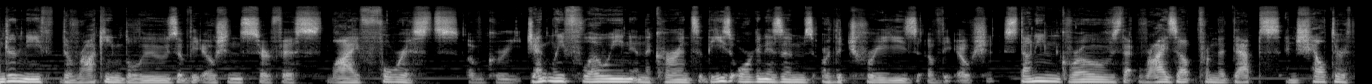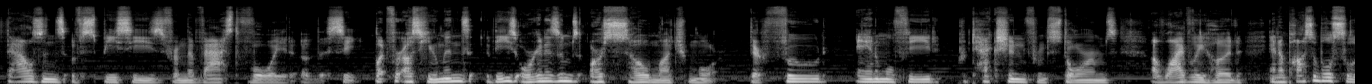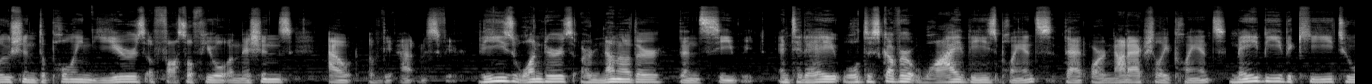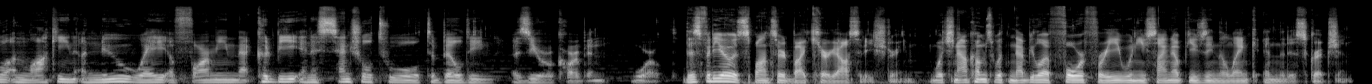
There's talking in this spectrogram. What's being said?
underneath the rocking blues of the ocean's surface lie forests of green. Gently flowing in the currents, these organisms are the trees of the ocean. Stunning groves that rise up from the depths and shelter thousands of species from the vast void of the sea. But for us humans, these organisms are so much more. They're food, animal feed, protection from storms, a livelihood, and a possible solution to pulling years of fossil fuel emissions out of the atmosphere. These wonders are none other than seaweed. And today we'll discover why these plants, that are not actually plants, may be the key to unlocking a new way of farming that could be an essential tool to building a zero carbon world. This video is sponsored by CuriosityStream, which now comes with Nebula for free when you sign up using the link in the description.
